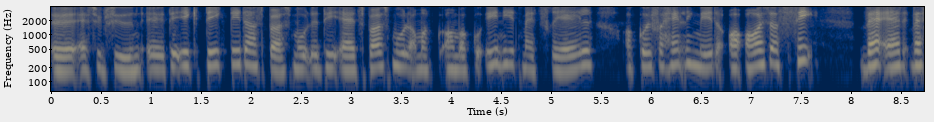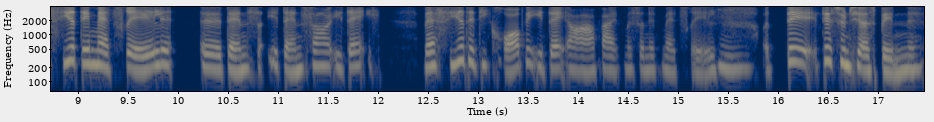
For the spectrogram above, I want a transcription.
øh, af sylfiden. Øh, det, er ikke, det er ikke det, der er spørgsmålet. Det er et spørgsmål om at, om at gå ind i et materiale og gå i forhandling med det, og også at se, hvad, er det, hvad siger det materiale øh, danser, dansere i dag? Hvad siger det de kroppe i dag at arbejde med sådan et materiale? Mm. Og det, det synes jeg er spændende.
